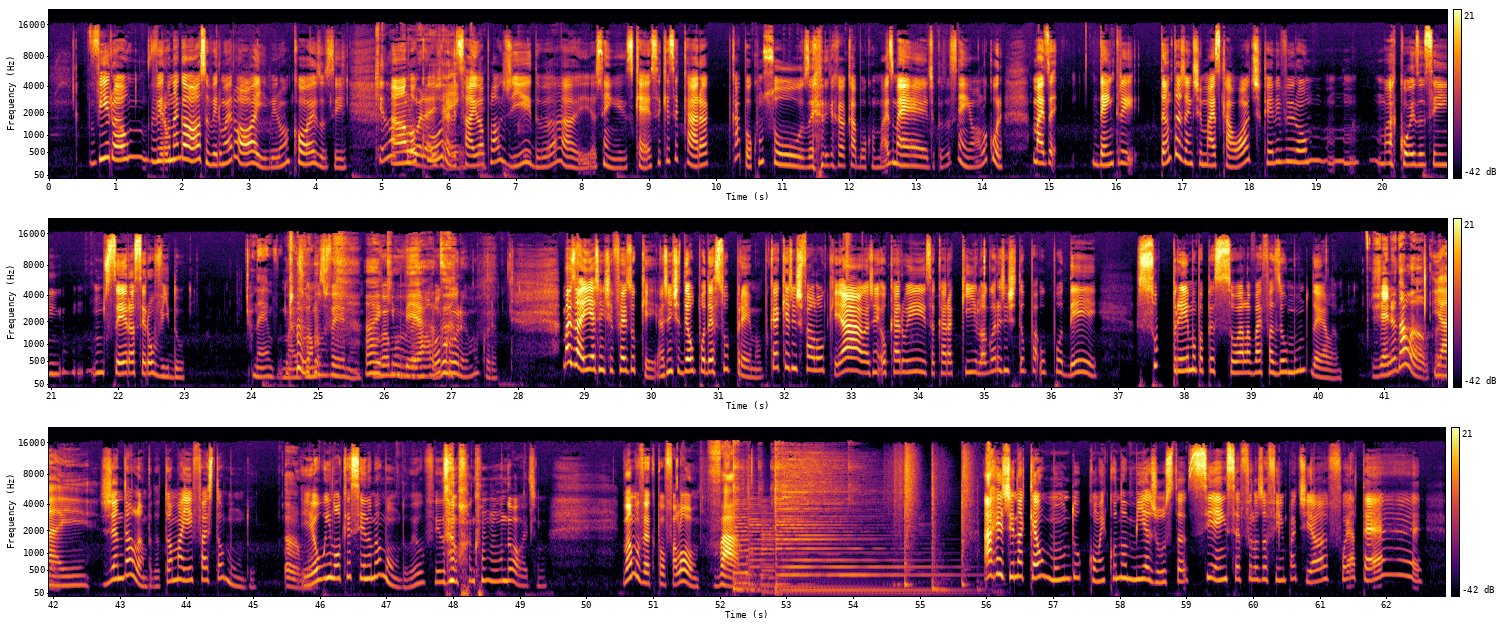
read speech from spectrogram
virou um, virou um negócio, virou um herói, virou uma coisa, assim. Que loucura, é uma loucura. Gente. Ele saiu aplaudido. Ai, assim, esquece que esse cara acabou com o SUS, ele acabou com mais médicos, assim, é uma loucura. Mas dentre tanta gente mais caótica, ele virou um, uma coisa assim, um ser a ser ouvido. Né? Mas vamos ver, né? Ai, vamos que ver. merda. É uma loucura, é uma loucura. Mas aí a gente fez o quê? A gente deu o poder supremo. Porque aqui a gente falou o quê? Ah, eu quero isso, eu quero aquilo. Agora a gente deu o poder supremo para a pessoa, ela vai fazer o mundo dela. Gênio da lâmpada. E aí, gênio da lâmpada, toma aí e faz teu mundo. Amo. Eu enlouqueci no meu mundo. Eu fiz logo um mundo ótimo. Vamos ver o que o povo falou? Vamos. A Regina quer um mundo com economia justa, ciência, filosofia e empatia. Ela foi até.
